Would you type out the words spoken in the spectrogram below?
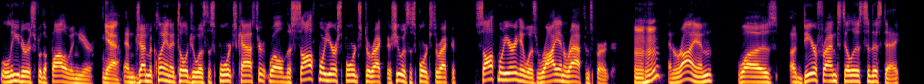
leaders for the following year. Yeah. And Jen McLean, I told you, was the sportscaster. Well, the sophomore year sports director, she was the sports director. Sophomore year, it was Ryan Raffensperger. Mm-hmm. And Ryan was a dear friend, still is to this day.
